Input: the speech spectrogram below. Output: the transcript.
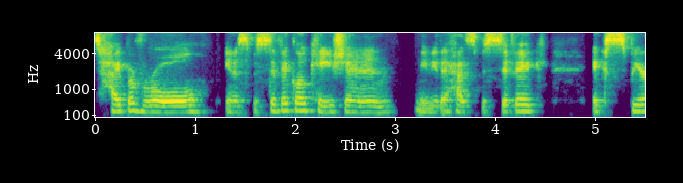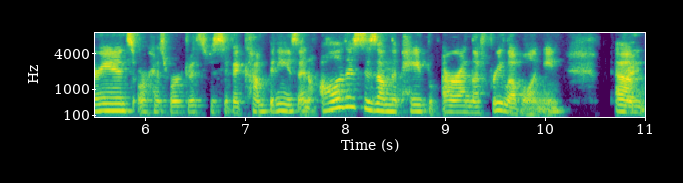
type of role in a specific location, maybe that has specific experience or has worked with specific companies. And all of this is on the paid or on the free level. I mean, um, right.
